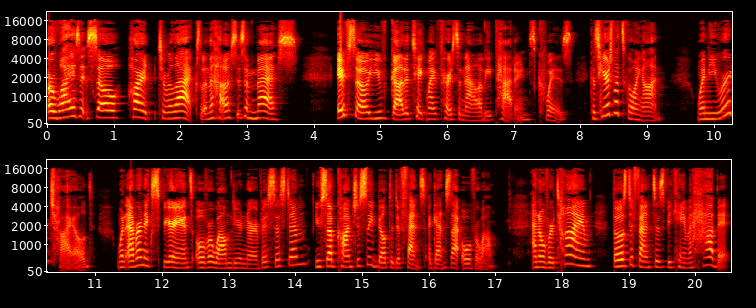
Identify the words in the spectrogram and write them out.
Or why is it so hard to relax when the house is a mess? If so, you've got to take my personality patterns quiz. Because here's what's going on. When you were a child, whenever an experience overwhelmed your nervous system, you subconsciously built a defense against that overwhelm. And over time, those defenses became a habit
